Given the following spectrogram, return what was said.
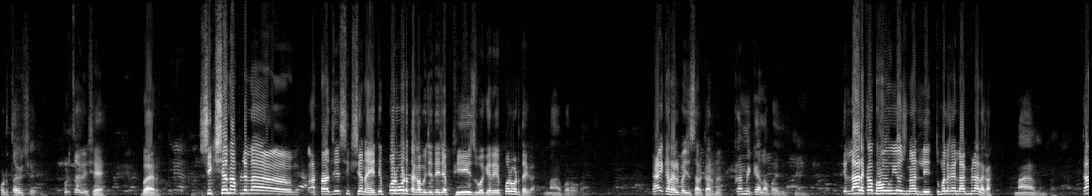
पुढचा विषय. पुढचा विषय बर. शिक्षण आपल्याला अं, आता जे शिक्षण आहे ते परवडतं का? म्हणजे त्याच्या फीज वगैरे परवडतंय का? नाही बरोबर काय करायला पाहिजे सरकारनं? कमी केला पाहिजे. ते लाडका भाऊ योजना आणली तुम्हाला काय लाभ मिळाला का? नाही अजून काय. का?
